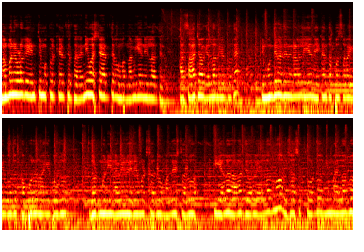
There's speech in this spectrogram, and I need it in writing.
ನಮ್ಮ ಮನೆಯೊಳಗೆ ಹೆಂಡತಿ ಮಕ್ಕಳು ಕೇಳ್ತಿರ್ತಾರೆ, ನೀವು ಅಷ್ಟೇ ಆಡ್ತಿರಲ್ಲ, ಮತ್ತು ನಮಗೇನಿಲ್ಲ ಅಂತೇಳಿ ಅದು ಸಹಜವಾಗಿ ಎಲ್ಲರಿಗೂ ಇರ್ತದೆ. ಈ ಮುಂದಿನ ದಿನಗಳಲ್ಲಿ ಏನು ಏಕಾಂತಪ್ಪ ಸರ್ ಆಗಿರ್ಬೋದು ಕಪೂರ್ ಆಗಿರ್ಬೋದು ದೊಡ್ಡಮನಿ ನವೀನ ಹಿರೇಮಠ ಸರು ಮಲ್ಲೇಶ್ ಸರು ಈಗ ಎಲ್ಲರೂ ಆರಾಧ್ಯವರು ಎಲ್ಲರನ್ನೂ ವಿಶ್ವಾಸಕ್ಕೆ ತಗೊಂಡು ನಿಮ್ಮ ಎಲ್ಲರನ್ನೂ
